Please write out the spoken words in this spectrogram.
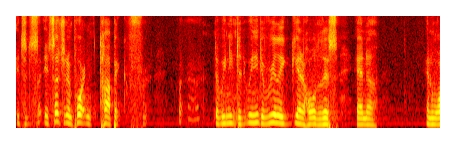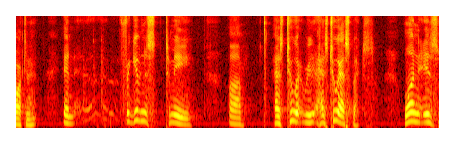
it's, it's, it's such an important topic for, uh, that we need to we need to really get a hold of this and uh, and walk in it. And forgiveness to me uh, has two, has two aspects. One is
